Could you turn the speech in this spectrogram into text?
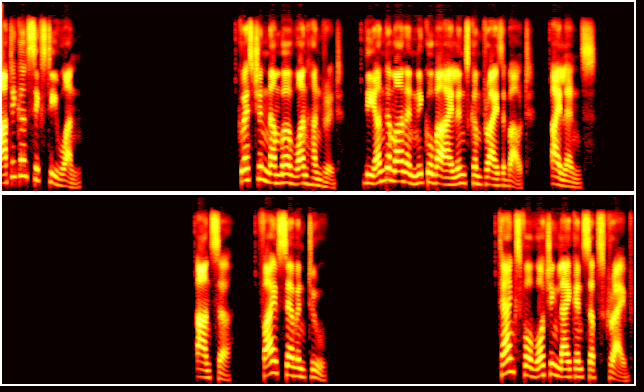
Article 61. Question number 100. The Andaman and Nicobar Islands comprise about islands. Answer. 572. Thanks for watching like and subscribe.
